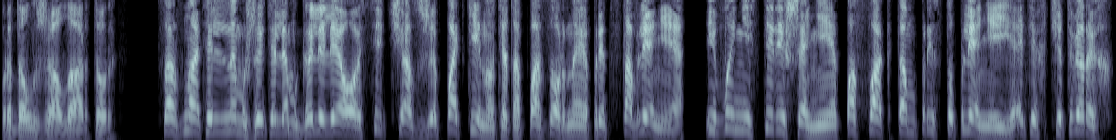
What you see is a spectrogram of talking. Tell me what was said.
продолжал Артур, сознательным жителям Галилео сейчас же покинуть это позорное представление и вынести решение по фактам преступлений этих четверых.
